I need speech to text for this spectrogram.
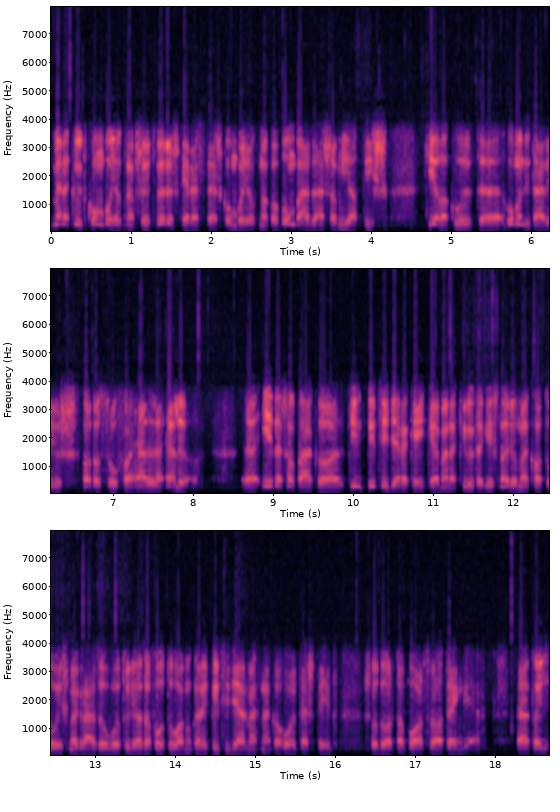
menekült konvojoknak, sőt vöröskeresztes konvojoknak a bombázása miatt is kialakult humanitárius katasztrófa elől. Édesapák a pici gyerekeikkel menekültek, és nagyon megható és megrázó volt ugye az a fotó, amikor egy pici gyermeknek a holttestét sodort partra a tenger. Tehát, hogy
